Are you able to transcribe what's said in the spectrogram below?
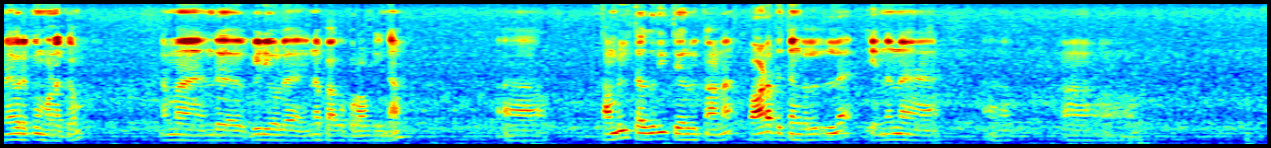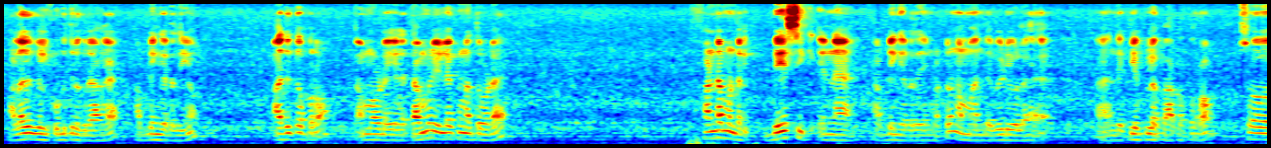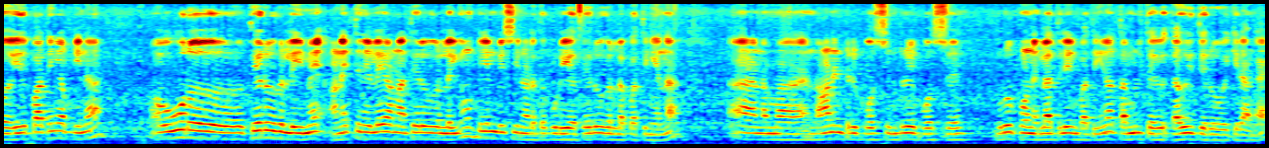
அனைவருக்கும் வணக்கம். நம்ம இந்த வீடியோவில் என்ன பார்க்க போகிறோம் அப்படின்னா தமிழ் தகுதி தேர்வுக்கான பாடத்திட்டங்களில் என்னென்ன அலகுகள் கொடுத்துருக்குறாங்க அப்படிங்கிறதையும் அதுக்கப்புறம் நம்மளுடைய தமிழ் இலக்கணத்தோட ஃபண்டமெண்டல் பேசிக் என்ன அப்படிங்கிறதையும் மட்டும் நம்ம இந்த வீடியோவில் இந்த கிளிப்பில் பார்க்க போகிறோம் ஸோ இது பார்த்திங்க அப்படின்னா ஒவ்வொரு தேர்வுகள்லையுமே அனைத்து நிலையான தேர்வுகள்லையும் டிஎன்பிசி நடத்தக்கூடிய தேர்வுகளில் பார்த்திங்கன்னா நம்ம நான் interview post interview post group one எல்லாத்துலேயும் பார்த்திங்கன்னா தமிழ் தேர்வு தகுதி தேர்வு வைக்கிறாங்க.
